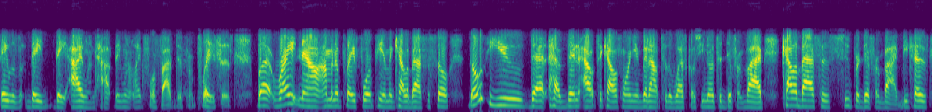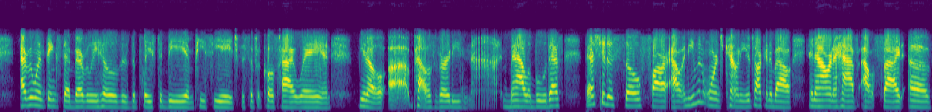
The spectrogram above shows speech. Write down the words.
they was they they island hop. They went like four or five different places. But right now I'm gonna play 4 p.m. in Calabasas. So those of you that have been out to California, been out to the West Coast, you know it's a different vibe. Calabasas super different vibe because everyone thinks that Beverly Hills is the place to be and PCH Pacific Coast Highway and you know, uh Palos Verdes, nah, Malibu. That's that shit is so far out. And even Orange County, you're talking about an hour and a half outside of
